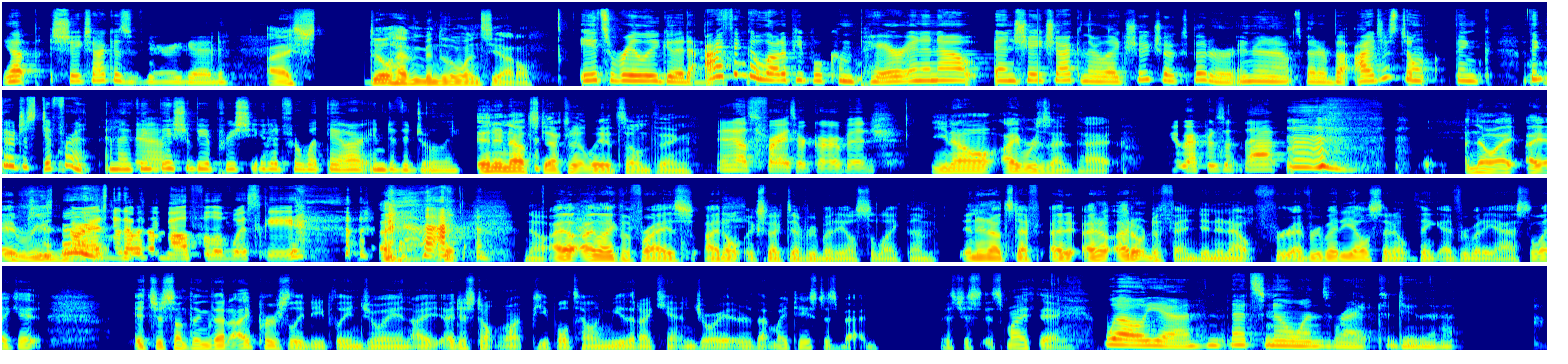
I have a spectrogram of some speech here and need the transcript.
Yep, Shake Shack is very good. I still haven't been to the one in Seattle. It's really good. I think a lot of people compare In and Out and Shake Shack, and they're like, Shake Shack's better, In and Out's better. But I just don't think. I think they're just different, and I think Yeah. they should be appreciated for what they are individually. In and Out's definitely its own thing. In and its fries are garbage. You know, I resent that. You represent that? No, I I, I resent. Sorry, I said that with a mouthful of whiskey. no, I I like the fries. I don't expect everybody else to like them. In and Out's def. I, I don't I don't defend In and Out for everybody else. I don't think everybody has to like it. It's just something that I personally deeply enjoy, and I I just don't want people telling me that I can't enjoy it or that my taste is bad. It's just it's my thing. well, yeah, that's no one's right to do that.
